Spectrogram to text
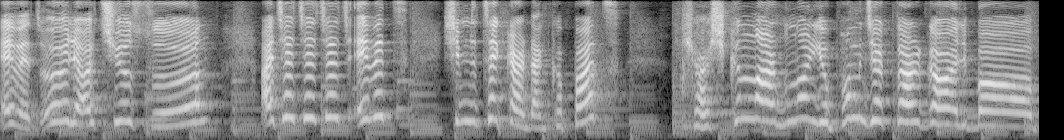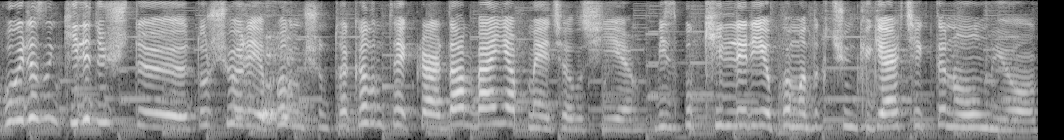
Evet öyle açıyorsun. Aç aç aç aç. Evet. Şimdi tekrardan kapat. Şaşkınlar bunlar yapamayacaklar galiba. Poyraz'ın kili düştü. Dur şöyle yapalım şunu takalım tekrardan ben yapmaya çalışayım. Biz bu killeri yapamadık çünkü gerçekten olmuyor.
